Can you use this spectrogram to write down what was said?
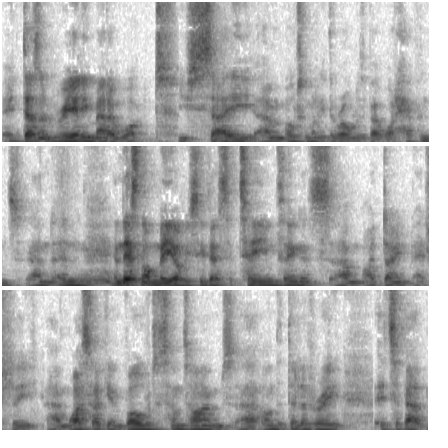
it doesn't really matter what you say. Um, ultimately, the role is about what happens, and and, mm. and that's not me. Obviously, that's a team thing. It's um, I don't actually. Um, whilst I get involved sometimes uh, on the delivery, it's about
